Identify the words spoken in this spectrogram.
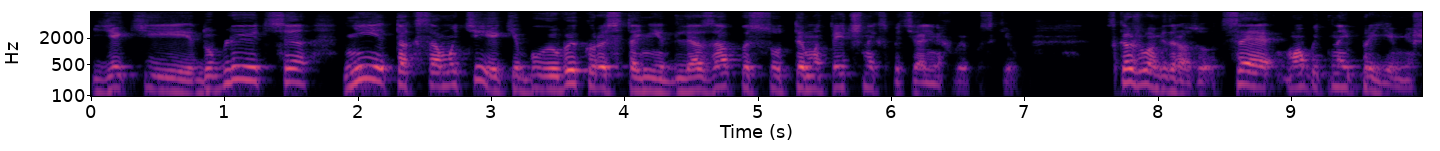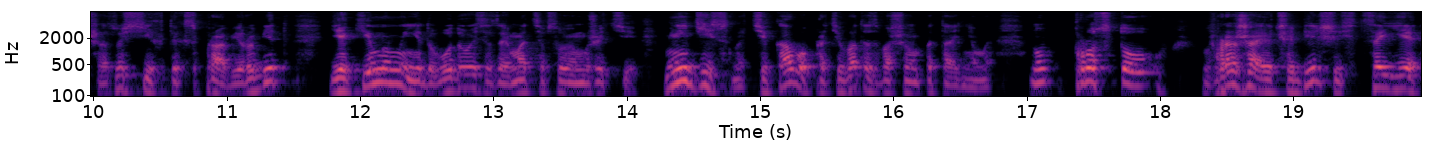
які дублюються, ні так само ті, які були використані для запису тематичних спеціальних випусків. Скажу вам відразу, це, мабуть, найприємніша з усіх тих справ і робіт, якими мені доводилося займатися в своєму житті. Мені дійсно цікаво працювати з вашими питаннями. Ну просто вражаюча більшість це є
